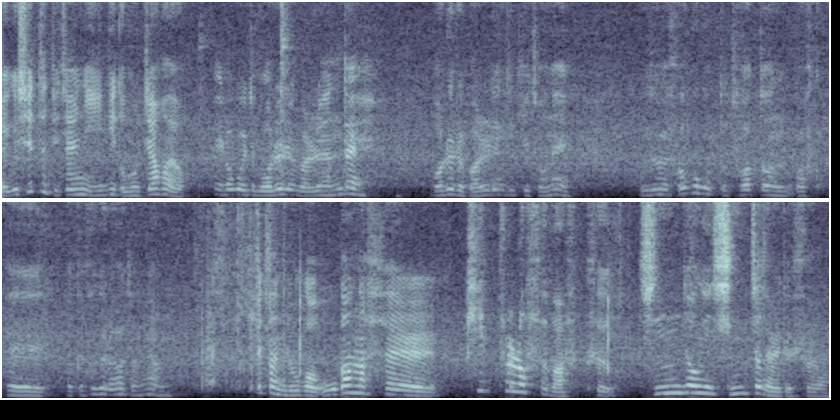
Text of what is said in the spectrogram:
이거 시트 디자인이 입이 너무 작아요. 이러고 이제 머리를 말리는데 머리를 말리기 전에 요즘에 써보고 또 좋았던 마스크팩 몇 개 소개를 하자면 일단 요거 오가나셀 P 플러스 마스크. 진정이 진짜 잘 됐어요.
